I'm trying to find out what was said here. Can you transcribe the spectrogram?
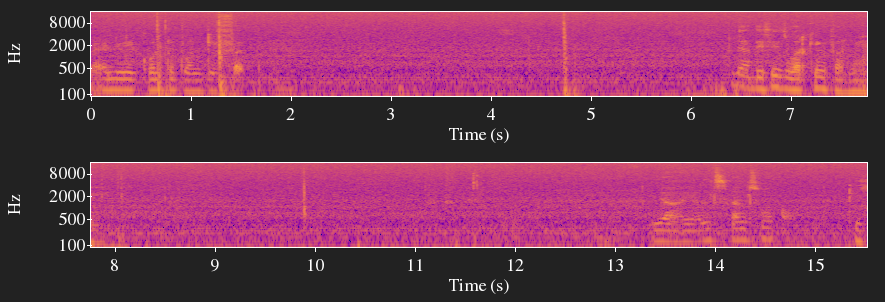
Value equal to 25 yeah this is working for me yeah else also it is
